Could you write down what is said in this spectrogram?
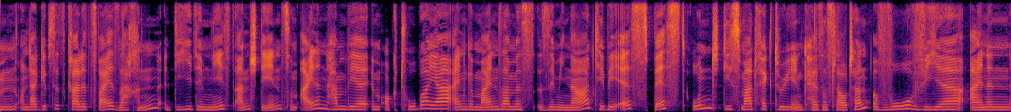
Mm, und da gibt es jetzt gerade zwei Sachen, die demnächst anstehen. Zum einen haben wir im Oktober ja ein gemeinsames Seminar, TBS, Best und die Smart Factory in Kaiserslautern, wo wir einen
